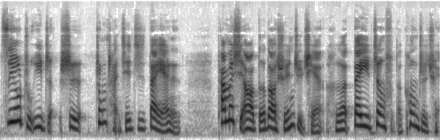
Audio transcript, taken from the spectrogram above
自由主义者是中产阶级代言人，他们想要得到选举权和代议政府的控制权；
